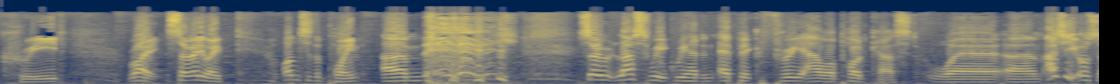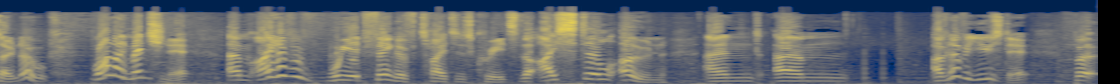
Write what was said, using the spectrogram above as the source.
Creed. Right. So anyway, on to the point. Um, so last week we had an epic three-hour podcast where, um, actually, also no. While I mention it, um, I have a weird thing of Titan's Creeds that I still own, and um, I've never used it. But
